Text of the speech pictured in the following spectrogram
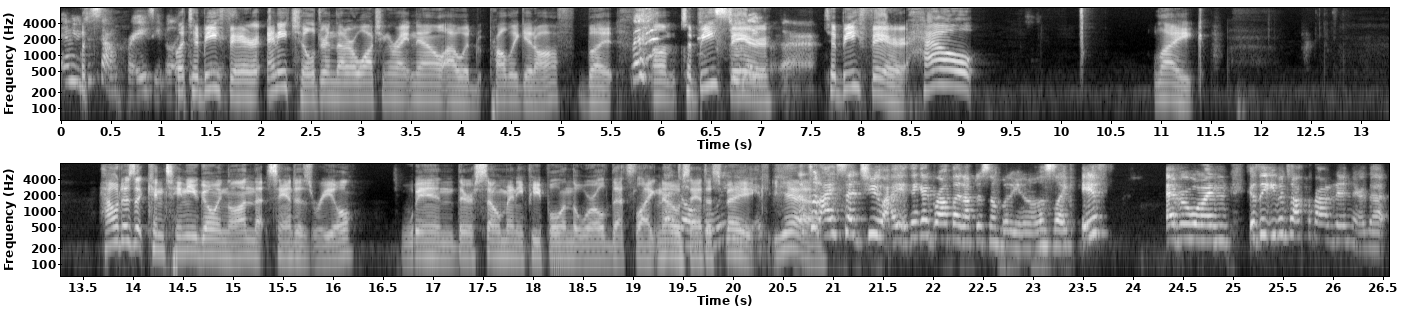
And you But- just sound crazy, but, like, But to be fair, any children that are watching right now, I would probably get off. But um, to be It's too late fair, to be fair, how like how does it continue going on that Santa's real when there's so many people in the world that's like, no, Santa's believe. fake? Yeah. That's what I said too. I think I brought that up to somebody and I was like, if everyone, because they even talk about it in there that,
